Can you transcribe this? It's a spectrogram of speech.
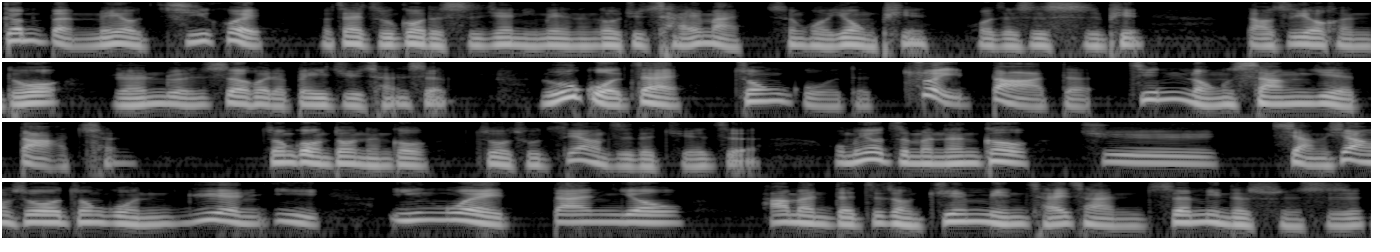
根本没有机会有在足够的时间里面能够去采买生活用品或者是食品，导致有很多人伦社会的悲剧产生。如果在中国的最大的金融商业大城，中共都能够做出这样子的抉择，我们又怎么能够去想象说中国人愿意因为担忧？他们的这种军民财产、生命的损失，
